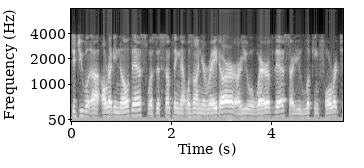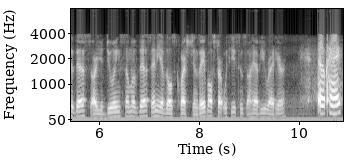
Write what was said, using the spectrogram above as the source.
did you uh, already know this? Was this something that was on your radar? Are you aware of this? Are you looking forward to this? Are you doing some of this? Any of those questions. Ava, I'll start with you since I have you right here. Okay.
